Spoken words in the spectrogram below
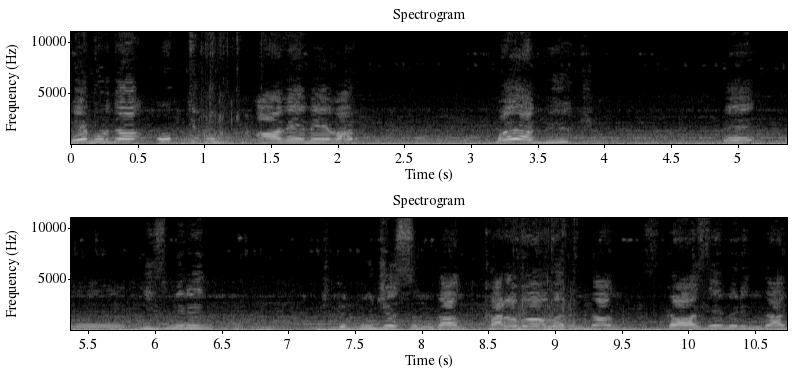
Ve burada Optimum AVM var. Baya büyük ve e, İzmir'in işte Buca'sından, Karabağlarından, Gaziemir'inden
